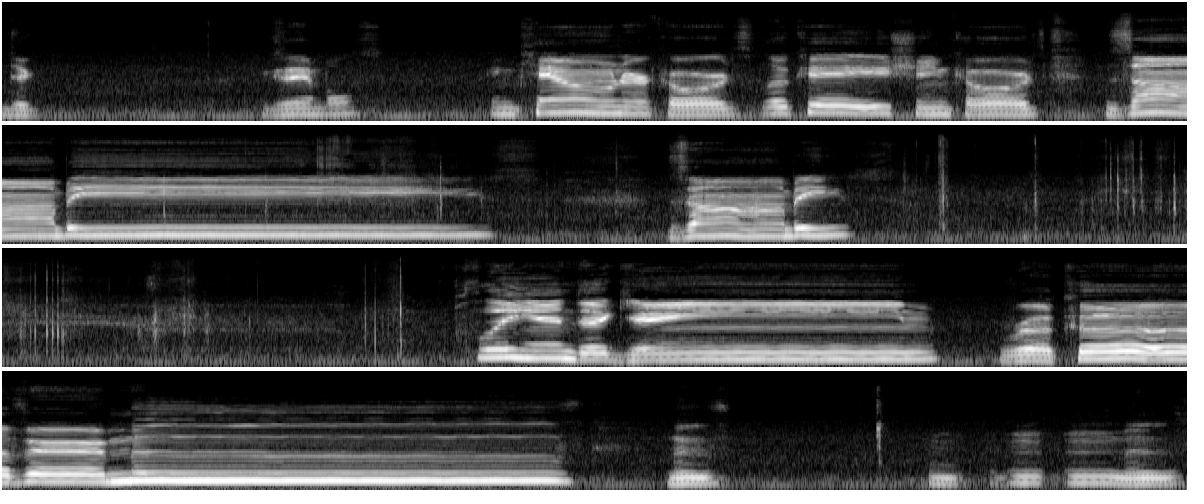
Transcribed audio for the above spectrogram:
The examples. Encounter cards, location cards, zombies, zombies. Playing the game, recover, move, move, mm -mm -mm, move,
